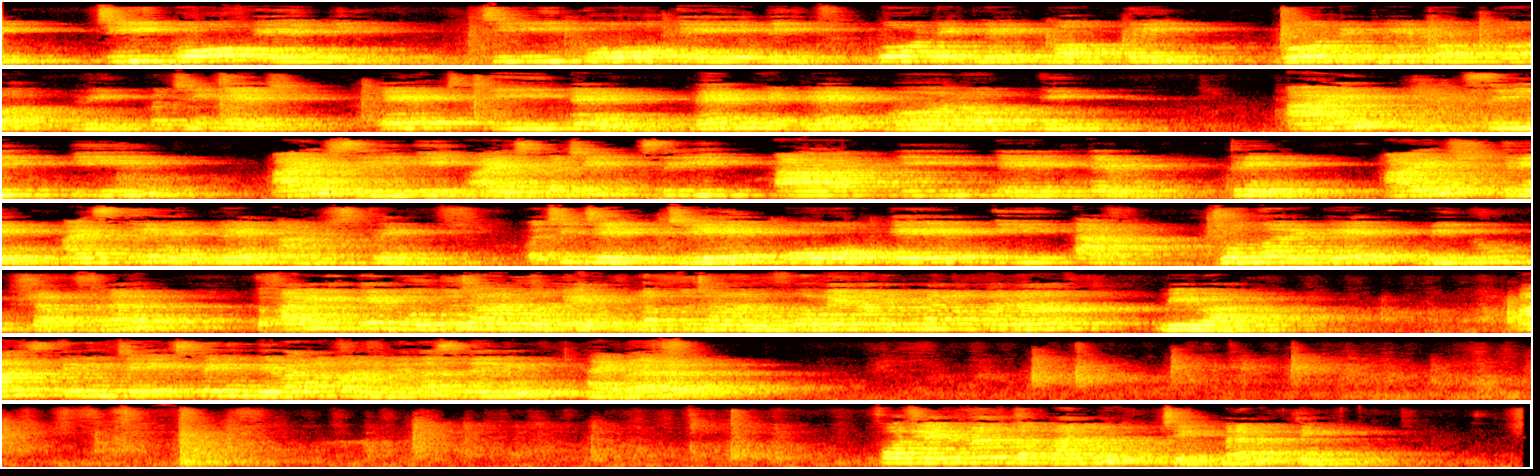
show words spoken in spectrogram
G O A T G O A T goat એટલે બકરી. ગોટ એટલે બકરી. પછી આઈસ્ક્રીમ એટલે આઈસ્ક્રીમ. પછી જે જે ઓ કે ઈ આર. જોકર એટલે વિદૂષક બરાબર? તો આવી રીતે બોલતું જવાનું અને લખતું જવાનું. ફોર લાઈનમાં કેટલા લખવાના? બે વાર. પાંચ સ્પેલિંગ છે. એક સ્પેલિંગ બે વાર લખવાનું એટલે 10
